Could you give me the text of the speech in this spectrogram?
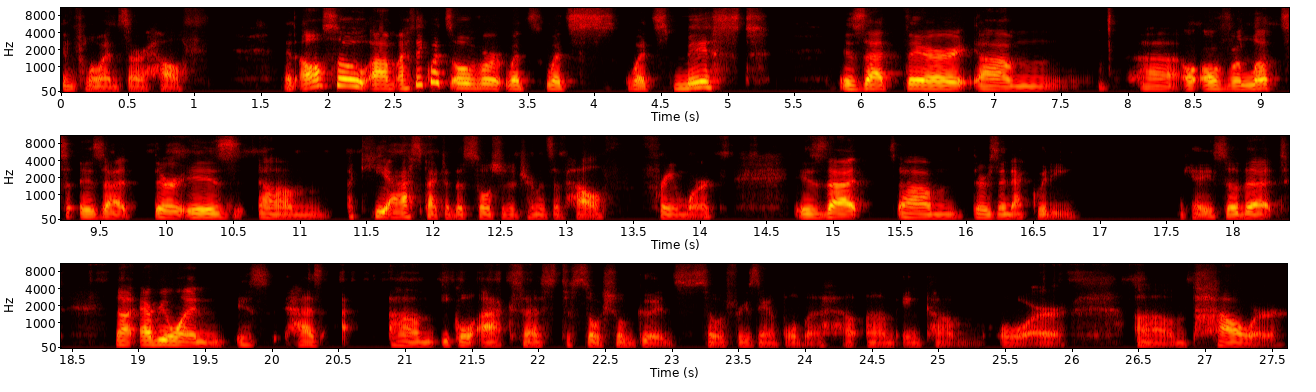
influence our health. And also um, i think what's over what's what's what's missed is that there um, uh, overlooked is that there is um, a key aspect of the social determinants of health framework is that um, there's inequity. Okay, so that not everyone is has um, equal access to social goods. So, for example, the um, income or um, power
